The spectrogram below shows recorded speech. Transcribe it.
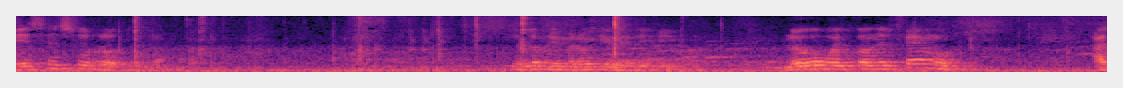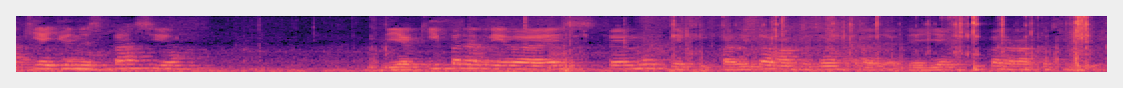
Esa es su rótula. Es lo primero que identifico. Luego voy con el fémur. Aquí hay un espacio. De aquí para arriba es fémur, de aquí para abajo es para allá. De aquí para abajo es tibia.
